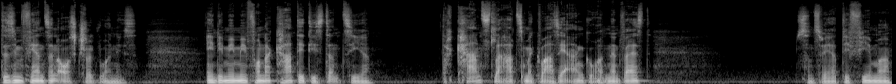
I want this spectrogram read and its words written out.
das im Fernsehen ausgestrahlt worden ist indem ich mich von der Karte distanziere. Der Kanzler hat's mir quasi angeordnet, weißt? Sonst wäre die Firma,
